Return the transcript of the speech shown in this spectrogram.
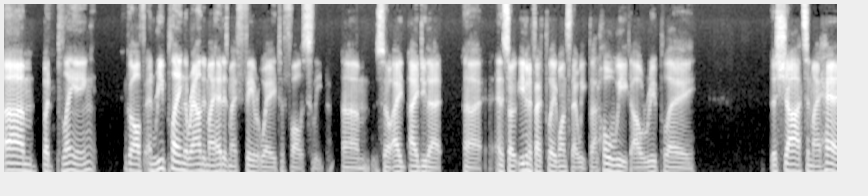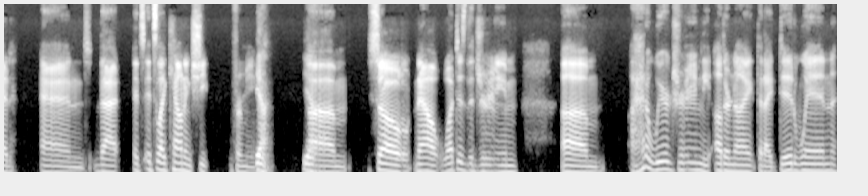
Um, but playing golf and replaying the round in my head is my favorite way to fall asleep. Um, so I I do that. Uh, and so even if I've played once that week, that whole week I'll replay the shots in my head, and that it's it's like counting sheep for me. Yeah. Yeah. Um, so now what does the dream um I had a weird dream the other night that I did win.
